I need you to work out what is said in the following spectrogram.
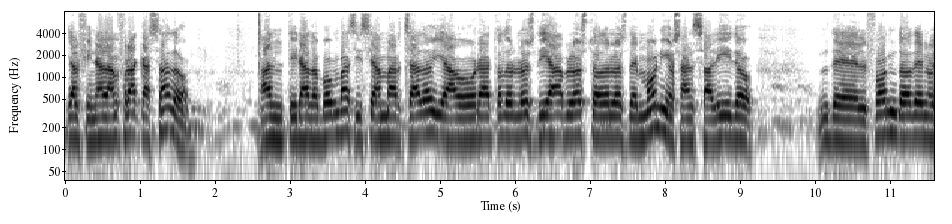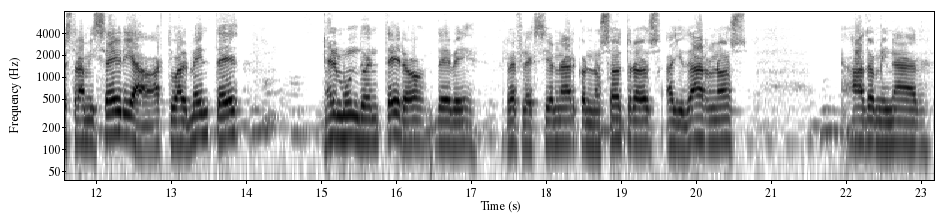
y al final han fracasado. Han tirado bombas y se han marchado y ahora todos los diablos, todos los demonios han salido del fondo de nuestra miseria. Actualmente el mundo entero debe reflexionar con nosotros, ayudarnos a dominar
